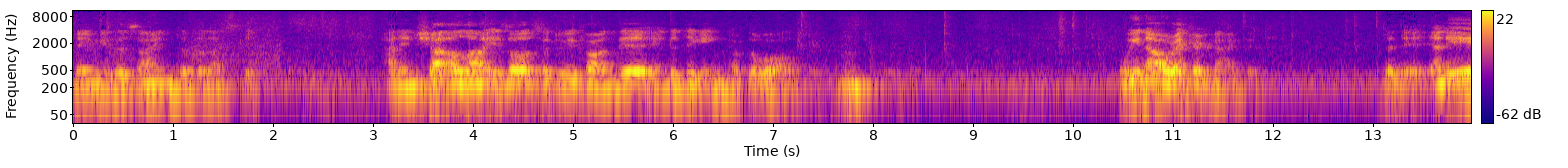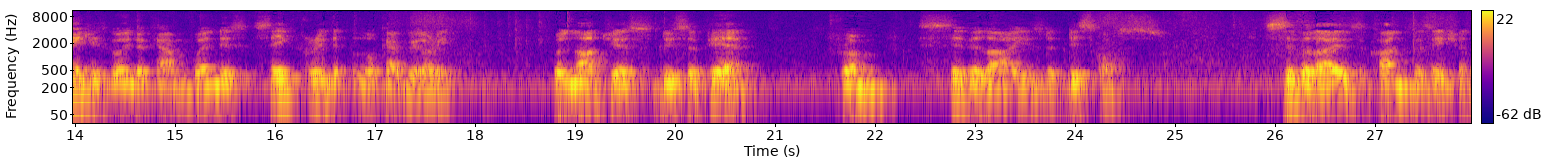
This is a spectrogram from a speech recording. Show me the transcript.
namely the signs of the last day. And insha'Allah is also to be found there in the digging of the wall. Hmm? We now recognize it, that an age is going to come when this sacred vocabulary will not just disappear from civilized discourse, civilized conversation.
